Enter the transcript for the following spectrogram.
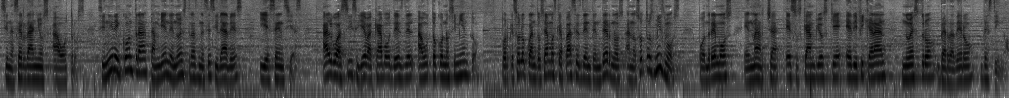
sin hacer daños a otros, sin ir en contra también de nuestras necesidades y esencias. Algo así se lleva a cabo desde el autoconocimiento, porque solo cuando seamos capaces de entendernos a nosotros mismos, pondremos en marcha esos cambios que edificarán nuestro verdadero destino.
